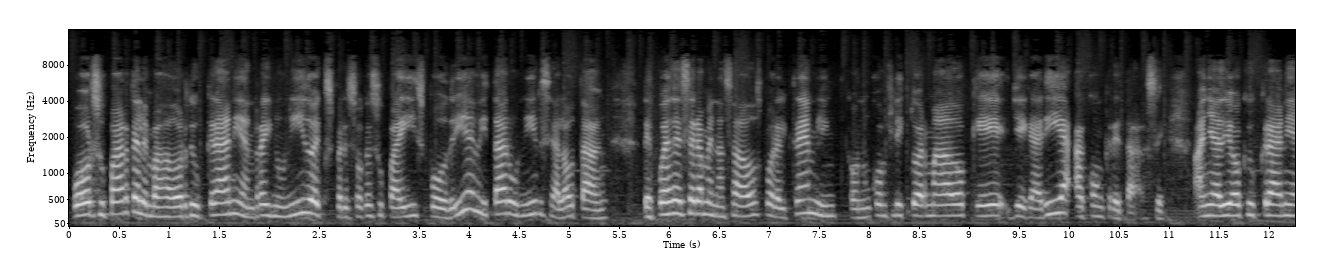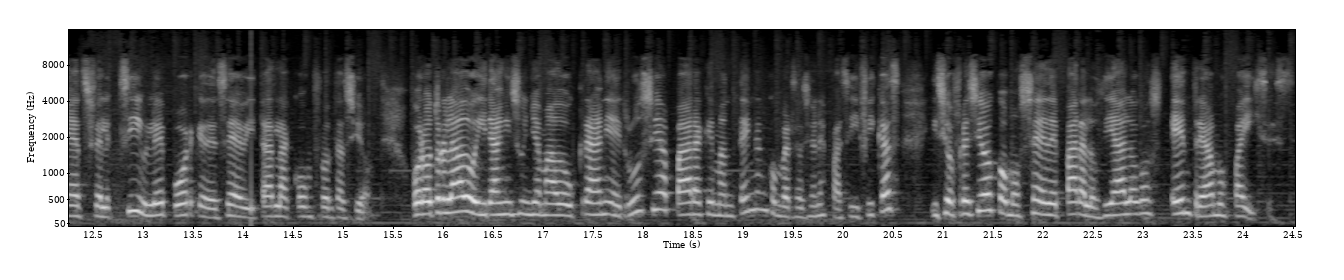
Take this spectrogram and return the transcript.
Por su parte, el embajador de Ucrania en Reino Unido expresó que su país podría evitar unirse a la OTAN después de ser amenazados por el Kremlin con un conflicto armado que llegaría a concretarse. Añadió que Ucrania es flexible porque desea evitar la confrontación. Por otro lado, Irán hizo un llamado a Ucrania y Rusia para que mantengan conversaciones pacíficas y se ofreció como sede para los diálogos entre ambos países.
